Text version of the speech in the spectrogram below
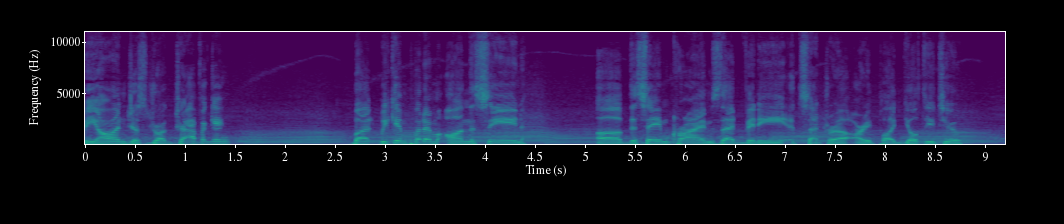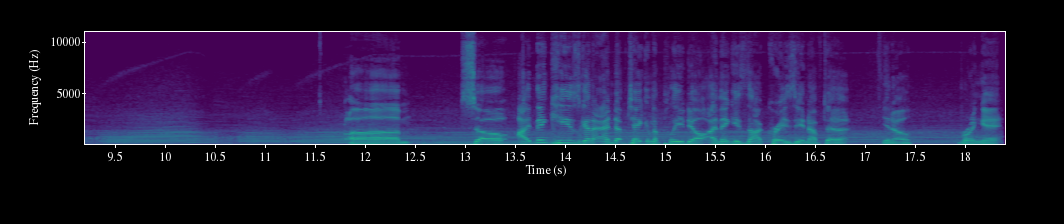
beyond just drug trafficking. But we can put him on the scene of the same crimes that Vinny, etc., already pled guilty to. Um, so I think he's gonna end up taking the plea deal. I think he's not crazy enough to, you know, bring it,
